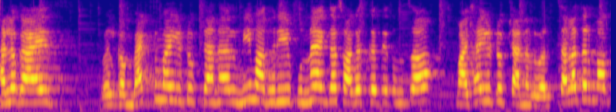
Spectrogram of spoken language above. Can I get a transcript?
hello guys welcome back to my YouTube channel मी माधुरी पुन्हा एकदा स्वागत करते तुमचं माझ्या युट्यूब चॅनलवर चला तर मग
